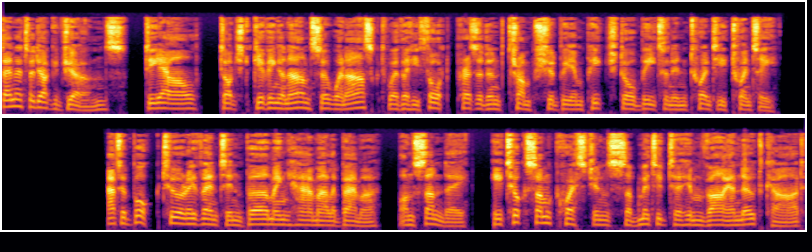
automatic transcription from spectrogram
Senator Doug Jones, DL, dodged giving an answer when asked whether he thought President Trump should be impeached or beaten in 2020. At a book tour event in Birmingham, Alabama, on Sunday, he took some questions submitted to him via notecard,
